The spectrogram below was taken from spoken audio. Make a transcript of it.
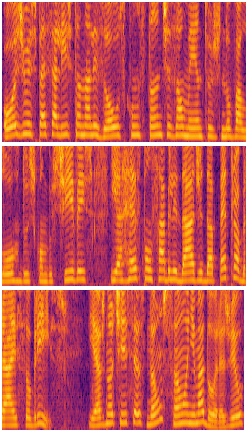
Hoje, o especialista analisou os constantes aumentos no valor dos combustíveis e a responsabilidade da Petrobras sobre isso. E as notícias não são animadoras, viu?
